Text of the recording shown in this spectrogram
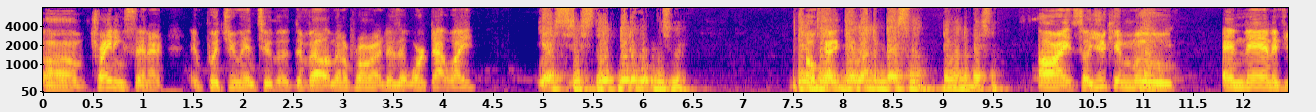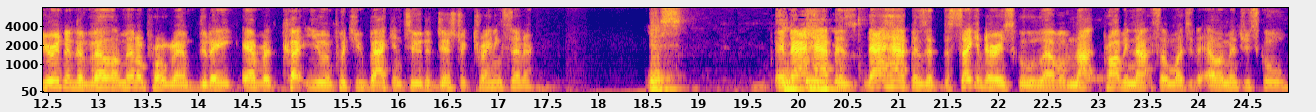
um, training center and put you into the developmental program"? Does it work that way? Yes, yes, they, they do work this way. They, Okay. They, they want the best one. They run the best one. All right, so you can move, and then if you're in the developmental program, do they ever cut you and put you back into the district training center? Yes. And that Mhm. happens. That happens at the secondary school level, not probably not so much at the elementary school.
